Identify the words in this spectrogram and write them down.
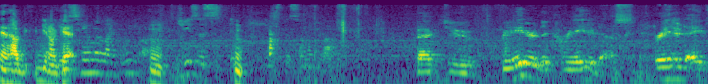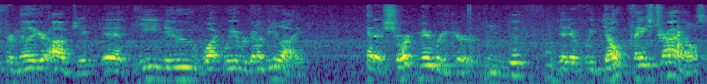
and how you know He's get. human like we are. Hmm. Jesus is hmm. the Son of God. back to creator that created us created a familiar object that he knew what we were going to be like had a short memory curve hmm. that if we don't face trials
